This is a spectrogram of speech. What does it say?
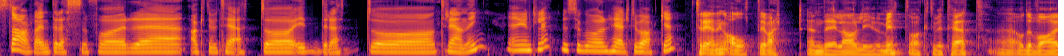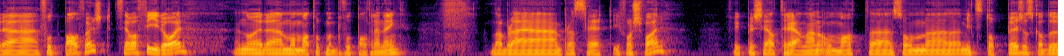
starta interessen for eh, aktivitet og idrett og trening, egentlig? Hvis du går helt tilbake? Trening har alltid vært en del av livet mitt, og aktivitet. eh, Og det var eh, fotball først. Så jeg var fire år når eh, mamma tok meg på fotballtrening. Da ble jeg plassert i forsvar. Fikk beskjed av treneren om at som midtstopper så skal du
